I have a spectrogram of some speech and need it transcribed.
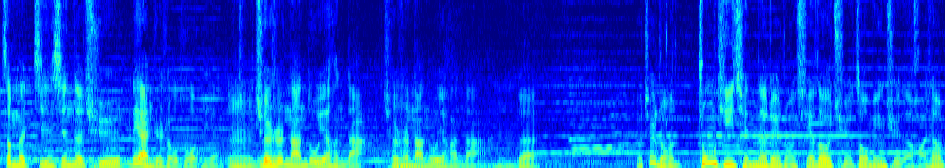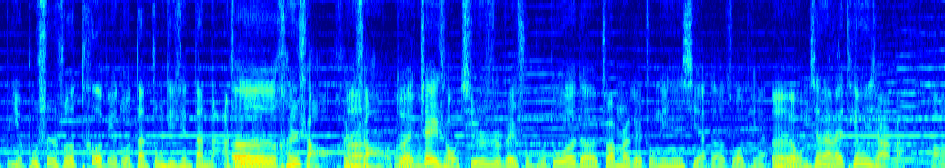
这么尽心的去练这首作品，嗯。确实难度也很大，确实嗯。难度也很大。嗯。对，这种中提琴的这种协奏曲、奏鸣曲的，好像也不是说特别多，单中提琴单拿出来。呃，很少很少。对，这首其实是为数不多的专门给中提琴写的作品。嗯对，我们现在来听一下吧。好，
